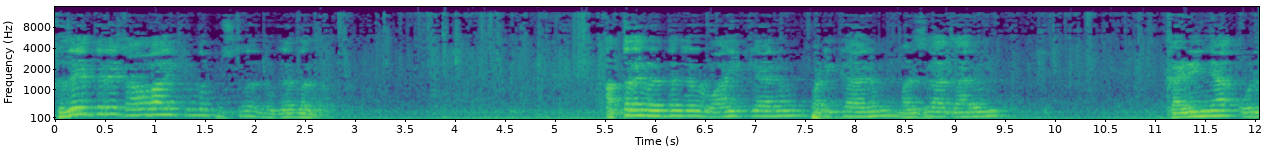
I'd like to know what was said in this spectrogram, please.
ഹൃദയത്തിലേക്ക് ആവാഹിക്കുന്ന പുസ്തകങ്ങൾ ഗ്രന്ഥങ്ങൾ. അത്തരം ഗ്രന്ഥങ്ങൾ വായിക്കാനും പഠിക്കാനും മനസ്സിലാക്കാനും കഴിഞ്ഞ ഒരു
